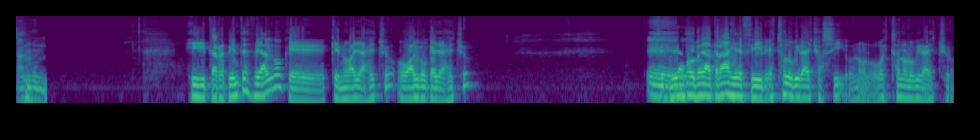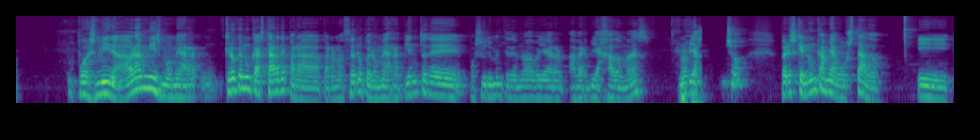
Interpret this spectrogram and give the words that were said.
al mundo. ¿Y te arrepientes de algo que, que no hayas hecho o algo que hayas hecho? Si Eh, pudieras volver atrás y decir, esto lo hubiera hecho así o no, o esto no lo hubiera hecho. Pues mira, ahora mismo me creo que nunca es tarde para, para no hacerlo, pero me arrepiento de posiblemente de no haber, haber viajado más. No he viajado mucho, pero es que nunca me ha gustado. Y,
